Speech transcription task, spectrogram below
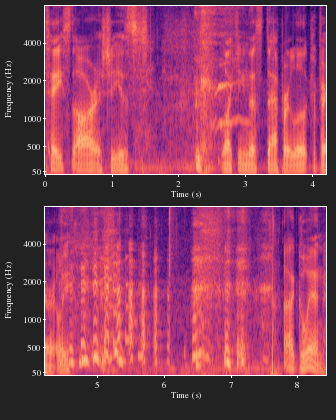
tastes are as she is liking this dapper look, apparently. uh, Gwen. Uh,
